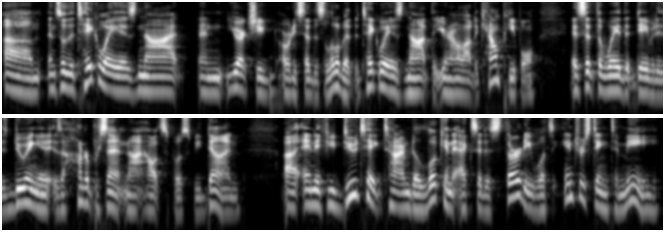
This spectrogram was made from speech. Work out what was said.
Um, and so the takeaway is not, and you actually already said this a little bit, the takeaway is not that you're not allowed to count people. It's that the way that David is doing it is 100% not how it's supposed to be done. Uh, and if you do take time to look in Exodus 30, what's interesting to me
